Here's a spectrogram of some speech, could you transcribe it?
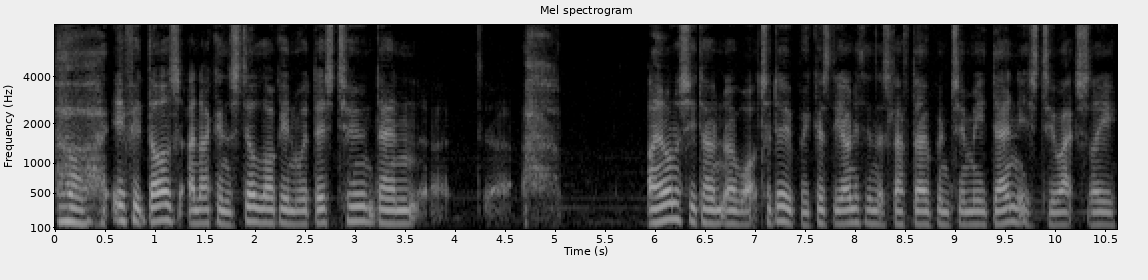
if it does and I can still log in with this toon, then uh, I honestly don't know what to do because the only thing that's left open to me then is to actually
